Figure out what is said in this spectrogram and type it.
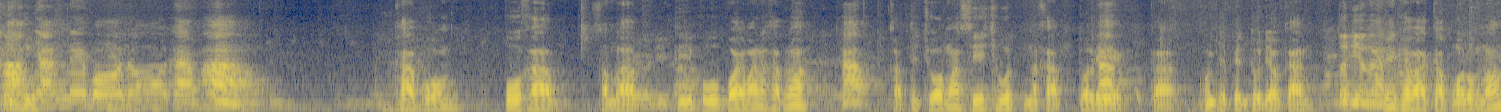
ถามหยังในบอเนาะครับ อ้าว ครับผมปูครับสำหรับที่ปูปล่อยมานะครับเนาะครับ ครับที่ช่วงมาซีชุดนะครับ ตัวเลขก็คงจะเป็นตัวเดียวกันตัวเดียวกัน เพียงแค่ว่ากับหัวลงเนาะ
